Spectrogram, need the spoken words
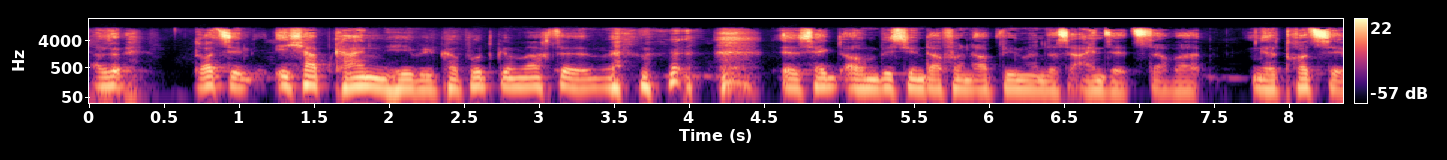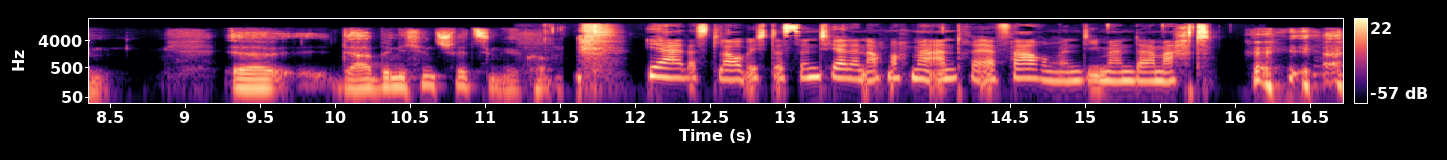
Also trotzdem, ich habe keinen Hebel kaputt gemacht. Es hängt auch ein bisschen davon ab, wie man das einsetzt. Aber ja, trotzdem, äh, da bin ich ins Schwitzen gekommen. Ja, das glaube ich. Das sind ja dann auch nochmal andere Erfahrungen, die man da macht. ja.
